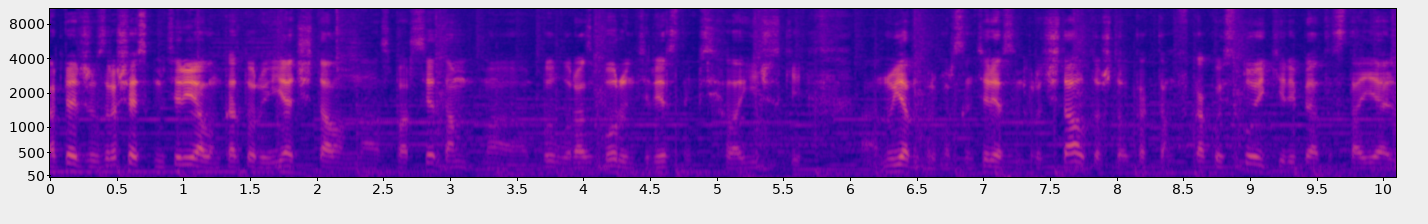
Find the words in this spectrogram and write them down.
опять же, возвращаясь к материалам, которые я читал на Спарсе, там э, был разбор интересный, психологический. Э, ну, я, например, с интересом прочитал то, что как там, в какой стойке ребята стояли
